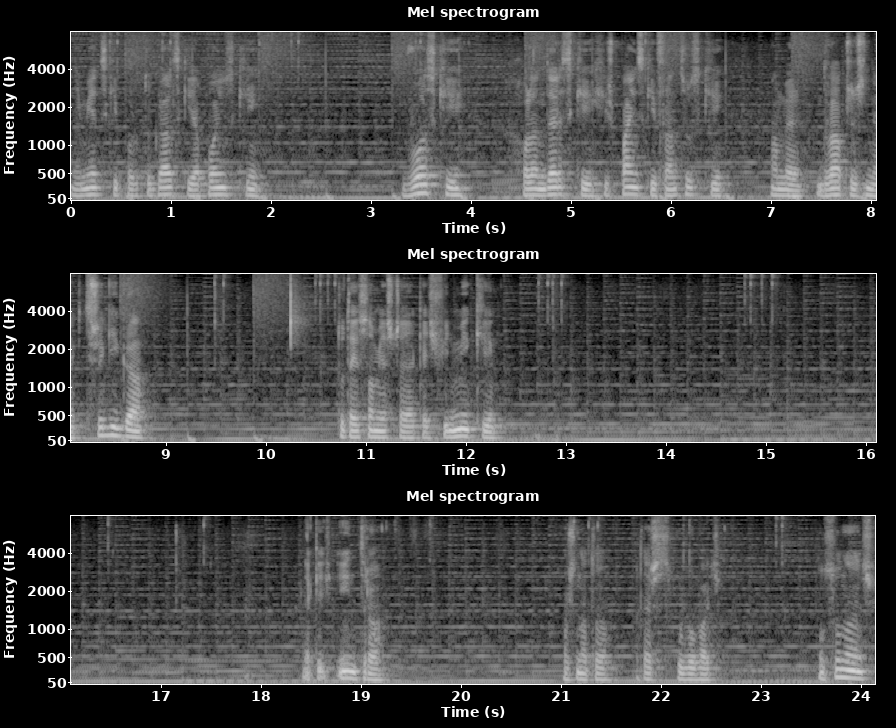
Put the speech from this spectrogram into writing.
niemiecki, portugalski, japoński, włoski, holenderski, hiszpański, francuski. Mamy 2,3 giga. Tutaj są jeszcze jakieś filmiki. Jakieś intro. Można to też spróbować usunąć.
